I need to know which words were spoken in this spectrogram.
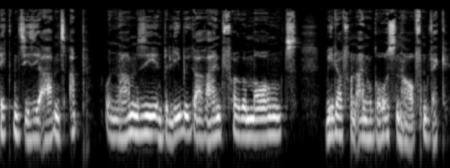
legten sie sie abends ab und nahmen sie in beliebiger Reihenfolge morgens wieder von einem großen Haufen weg,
